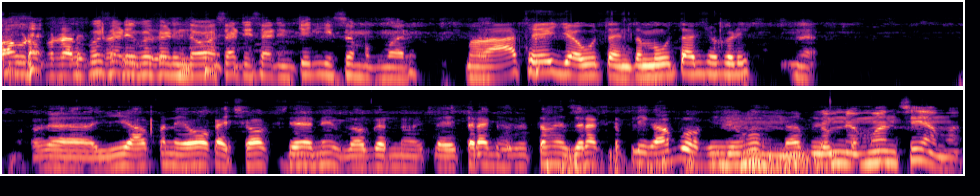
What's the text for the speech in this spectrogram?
પાવડા પટાડી પછાડી પછાડી દવા સાટી સાટી કેટલી ચમક મારે. મારા હાથ થઈ ગયા ઉતારીને તમે ઉતારજો ઘડી હવે ઈ આપણને એવો કઈ શોખ છે નહીં બ્લોગર નો એટલે જરાક તમે જરાક તકલીફ આપો બીજું હું? તમને મન છે આમાં?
